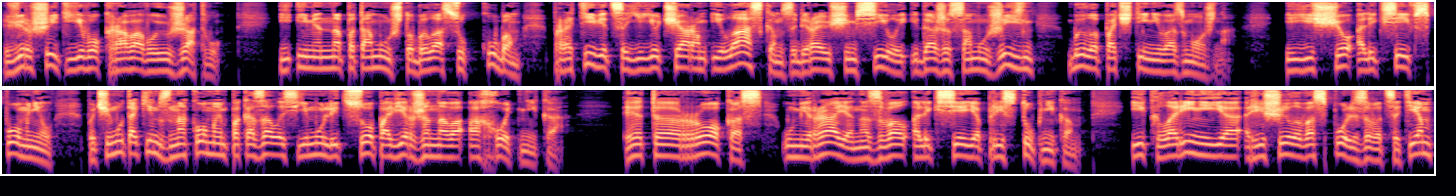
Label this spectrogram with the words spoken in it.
вершить его кровавую жатву. И именно потому, что была суккубом, противиться ее чарам и ласкам, забирающим силы и даже саму жизнь, было почти невозможно. И еще Алексей вспомнил, почему таким знакомым показалось ему лицо поверженного охотника. Это Рокос, умирая, назвал Алексея преступником. И Клариния решила воспользоваться тем,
